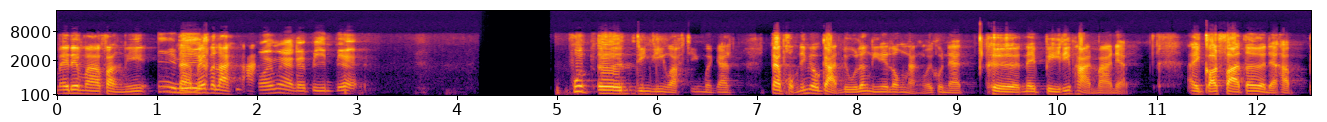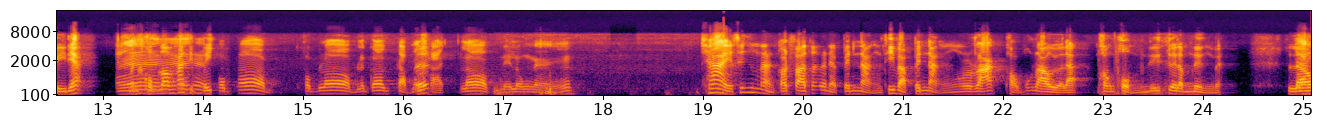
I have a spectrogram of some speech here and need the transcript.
ไม่ได้มาฝั่งนี้ แต่ไม่เป็นไรอะน้อยมากเลยปีเนี้ยพูดเออจริงๆว่ะจริงเหมือนกัน แต่ผมได้มีโอกาสดูเรื่องนี้ในโรงหนังไว้คุณแนทคือในปีที่ผ่านมาเนี่ย ไอ้ Godfather เนี่ยครับ ปีเนี้ยมันครบรอบ50ปี ครบรอบ ครบรอบแล้วก็กลับมาเออฉายอีกรอบในโรงหนัง ใช่ ซึ่งหนัง Godfather เนี่ยเป็นหนังที่แบบเป็นหนังรักของพวกเราอยู่แล้วของผมนี่คือลำหนึ่งเลยแล้ว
